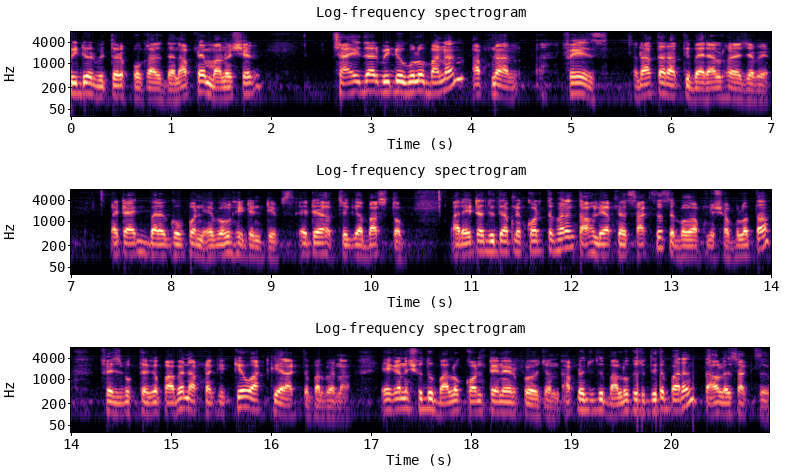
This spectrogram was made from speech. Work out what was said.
ভিডিওর ভিতরে ফোকাস দেন। আপনি মানুষের চাহিদার ভিডিওগুলো বানান, আপনার ফেস রাতারাতি ভাইরাল হয়ে যাবে। এটা একবারে গোপন এবং হিডেন টিপস এটা হচ্ছে গিয়ে বাস্তব। আর এটা যদি আপনি করতে পারেন, তাহলে আপনার সাকসেস এবং আপনি সফলতা ফেসবুক থেকে পাবেন, আপনাকে কেউ আটকে রাখতে পারবে না। এখানে শুধু ভালো কন্টেন্টের প্রয়োজন। আপনি যদি ভালো কিছু দিতে পারেন, তাহলে সাকসেস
